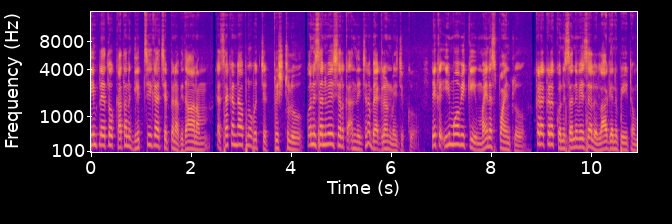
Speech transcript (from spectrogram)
కింప్లేతో ప్లే తో కథను గ్లిప్సీగా చెప్పిన విధానం ఇక సెకండ్ హాఫ్లో వచ్చే ట్విస్టులు కొన్ని సన్నివేశాలకు అందించిన బ్యాక్గ్రౌండ్ మ్యూజిక్. ఇక ఈ మూవీకి మైనస్ పాయింట్లు అక్కడక్కడ కొన్ని సన్నివేశాలు లాగనిపించటం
